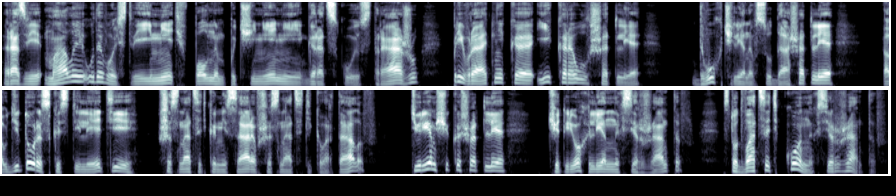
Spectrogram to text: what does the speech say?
разве малое удовольствие иметь в полном подчинении городскую стражу, привратника и караул-шатле, двух членов суда шатле, аудиторы с Костелети, 16 комиссаров 16 кварталов, тюремщика шатле, четырех ленных сержантов, 120 конных сержантов,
